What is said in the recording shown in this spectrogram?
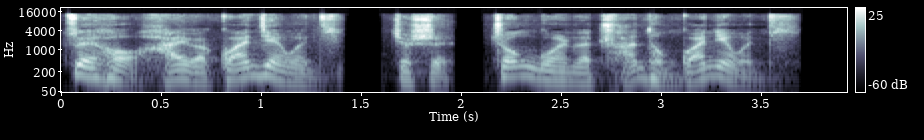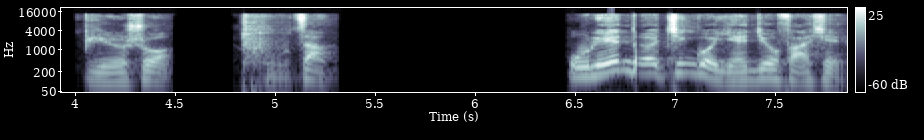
最后还有个关键问题，就是中国人的传统观念问题，比如说土葬。伍连德经过研究发现，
